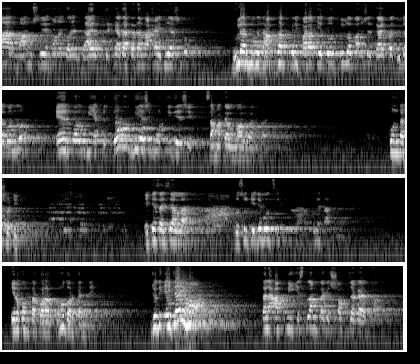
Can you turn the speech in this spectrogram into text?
আর মানুষে মনে করেন গায়ের মধ্যে কেদা কেদা মাখাই দিয়ে আসলো, ধুলার মধ্যে ধাপ ধাপ করে পাড়া দিয়ে দৌড় দিল, মানুষের গায়ে পায়ে ধুলে বলল, এরপর উনি একটা দৌড় দিয়ে এসে, মূর্তি দিয়ে এসে জামাতে আল্লাহ একবার কোনটা সঠিক? এটা চাইছে আল্লাহ? রসুল কে এটা বলছে? বলে না। এরকমটা করার কোনো দরকার নেই। যদি এইটাই হয়, তাহলে আপনি ইসলামটাকে সব জায়গায়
